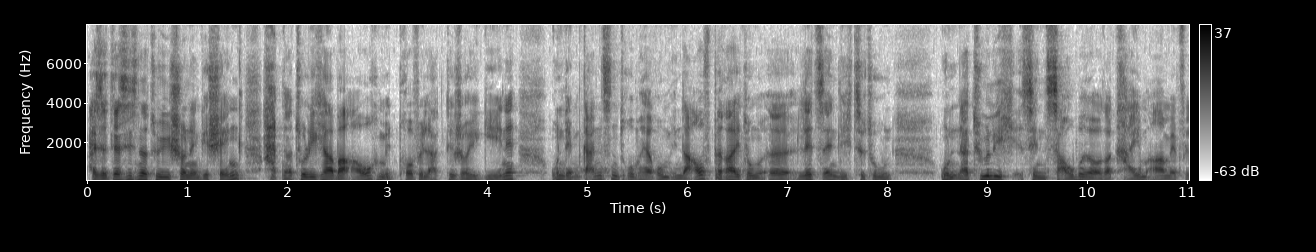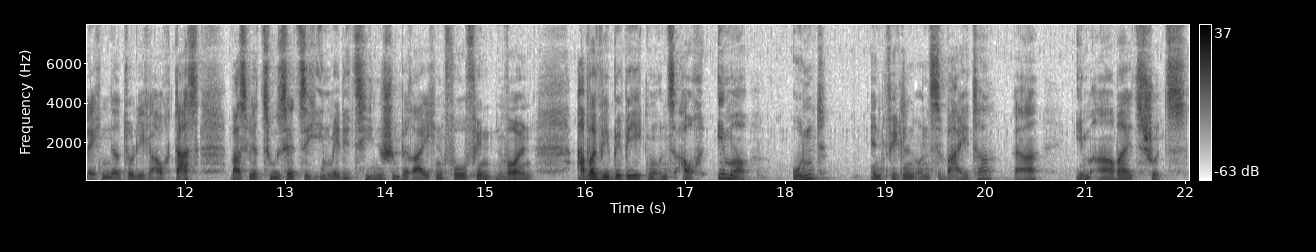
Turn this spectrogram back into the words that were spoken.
Also das ist natürlich schon ein Geschenk, hat natürlich aber auch mit prophylaktischer Hygiene und dem Ganzen drumherum in der Aufbereitung äh, letztendlich zu tun. Und natürlich sind saubere oder keimarme Flächen natürlich auch das, was wir zusätzlich in medizinischen Bereichen vorfinden wollen. Aber wir bewegen uns auch immer und entwickeln uns weiter ja, im Arbeitsschutz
